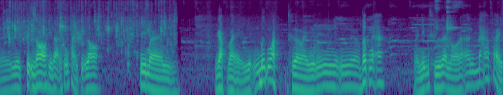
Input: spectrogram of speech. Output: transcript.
Đấy, người tự do thì bạn cũng phải tự lo. Khi mà gặp phải những bước ngoặt thường là những những vấp ngã. Và những thứ là nó đã đã phải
